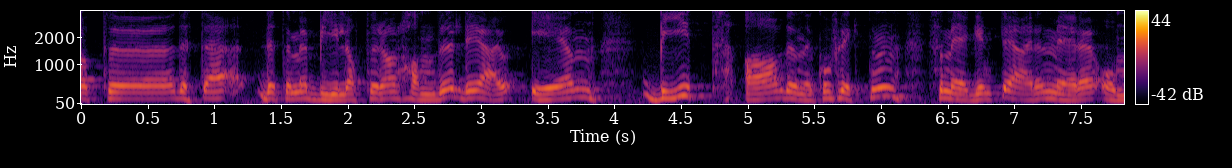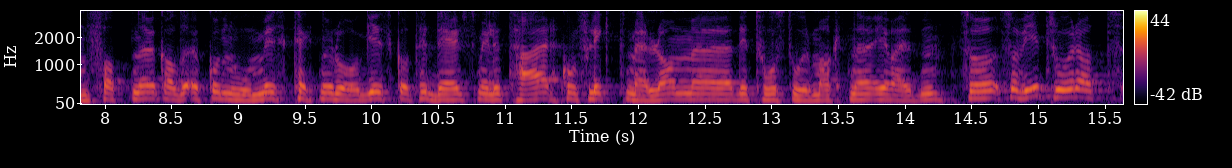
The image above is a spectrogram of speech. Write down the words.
at eh, dette, dette med bilateral handel, det er jo én bit av denne konflikten som egentlig er en mer omfattende økonomisk, teknologisk og til dels militær konflikt mellom eh, de to stormaktene i verden. Så, så vi tror at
